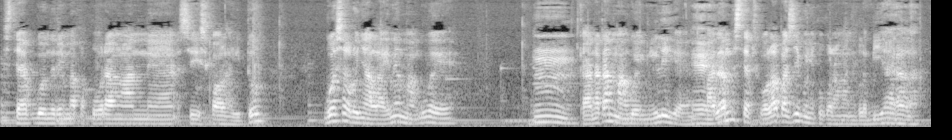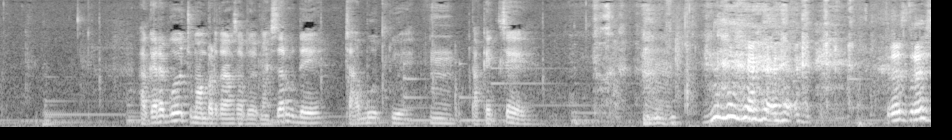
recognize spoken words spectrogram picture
setiap gue nerima kekurangannya si sekolah itu gue selalu nyalainnya sama gue Hmm. karena kan sama gue yang milih kan Iya. padahal setiap sekolah pasti punya kekurangan kelebihan Iyalah. Akhirnya gue cuma bertahan satu semester udah cabut gue Hmm. pakai C Terus terus.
